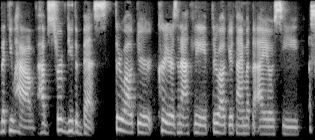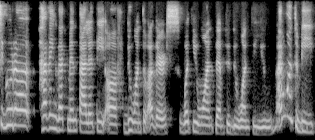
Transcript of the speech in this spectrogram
that you have have served you the best throughout your career as an athlete, throughout your time at the IOC? Siguro having that mentality of do unto others what you want them to do unto you. I want to be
